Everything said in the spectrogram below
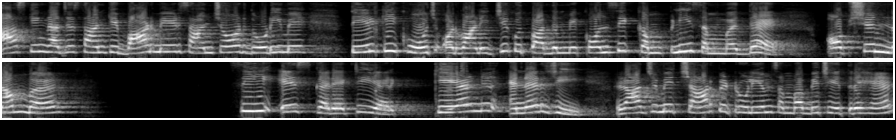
asking Rajasthan के बाड़मेर, सांचौर द्रोड़ी में तेल की खोज और वाणिज्यिक उत्पादन में कौन सी कंपनी संबद्ध है? Option number C is correct here Cairn Energy राज्य में चार पेट्रोलियम संभाव्य क्षेत्र हैं,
